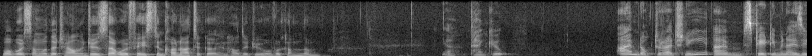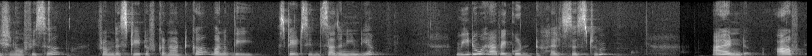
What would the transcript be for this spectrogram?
What were some of the challenges that were faced in Karnataka, and how did you overcome them? Yeah, thank you. I'm Dr. Rajni. I'm State Immunization Officer from the state of Karnataka, one of the states in southern India. We do have a good health system. And after,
